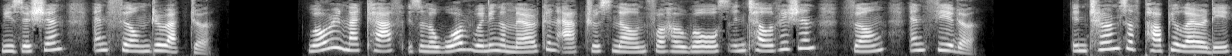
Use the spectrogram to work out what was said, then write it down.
musician, and film director. Laurie Metcalf is an award-winning American actress known for her roles in television, film, and theater. In terms of popularity,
